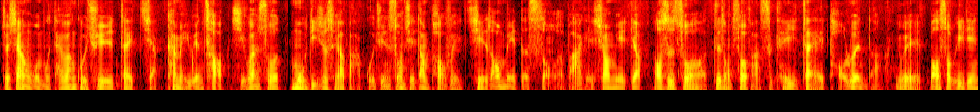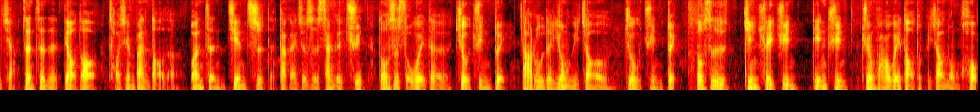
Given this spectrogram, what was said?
就像我们台湾过去在讲抗美援朝，习惯说目的就是要把国军送去当炮灰，借老美的手，把它给消灭掉。老实说，这种说法是可以再讨论的。因为保守一点讲，真正的调到朝鲜半岛的完整建制的，大概就是三个军，都是所谓的旧军队，大陆的用语叫旧军队，都是晋绥军。滇军军阀味道都比较浓厚，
